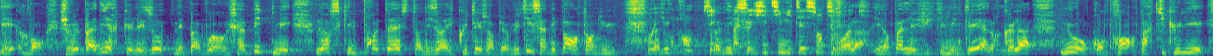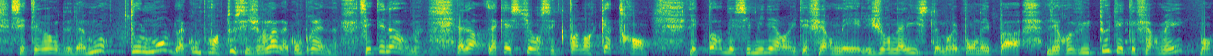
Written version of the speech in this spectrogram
Et bon, je ne veux pas dire que les autres n'aient pas voix au chapitre, mais lorsqu'ils protestent en disant écoutez Jean-Pierre Petit, ça n'est pas entendu. Oui, je comprends. Il n'y a pas de légitimité scientifique. Voilà, ils n'ont pas de légitimité, alors que là, nous, on comprend en particulier erreur de d'amour, tout le monde la comprend, tous ces gens-là la comprennent. C'est énorme. Alors, la question, c'est que pendant quatre ans, les portes des séminaires ont été fermées, les journalistes ne me répondaient pas, les revues, tout était fermé. Bon.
